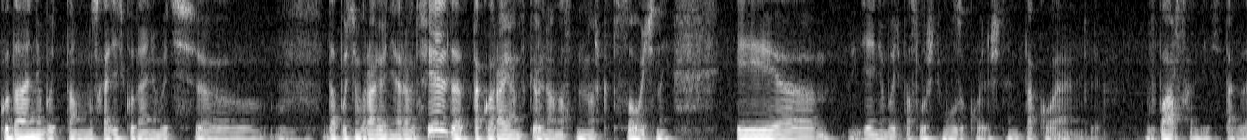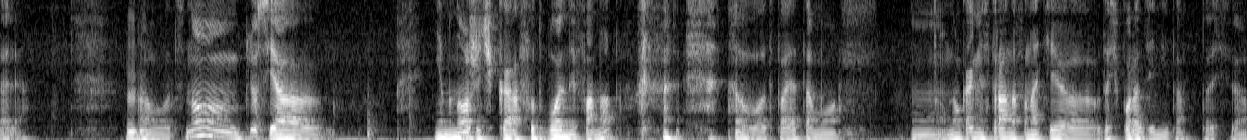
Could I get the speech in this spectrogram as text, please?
куда-нибудь там сходить куда-нибудь, э, в, допустим, в районе Ренфельда, это такой район в Кёльне у нас немножко тусовочный, и э, где-нибудь послушать музыку или что-нибудь такое, или в бар сходить и так далее. Uh-huh. Вот. Ну, плюс я немножечко футбольный фанат, вот, поэтому, ну, как ни странно, фанатею до сих пор от «Зенита», то есть э,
